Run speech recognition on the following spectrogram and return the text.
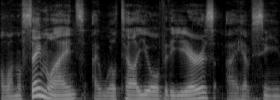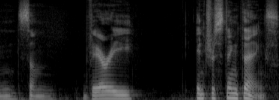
along those same lines, I will tell you over the years, I have seen some very interesting things.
